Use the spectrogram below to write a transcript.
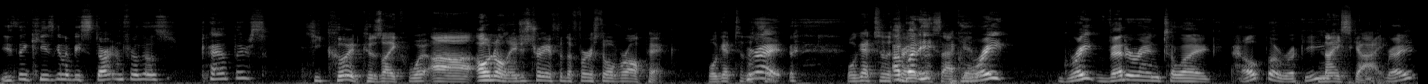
You think he's gonna be starting for those Panthers? he could, because, like, what. Uh, oh, no, they just traded for the first overall pick. We'll get to the tra- Right. We'll get to the I trade in a second. great, great veteran to like help a rookie. Nice guy. right?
